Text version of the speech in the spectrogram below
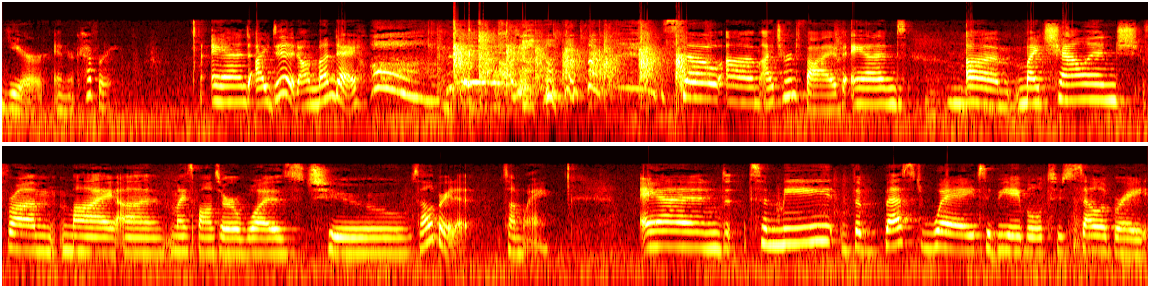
year in recovery. And I did on Monday. so um, I turned five, and um, my challenge from my uh, my sponsor was to celebrate it some way. And to me, the best way to be able to celebrate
